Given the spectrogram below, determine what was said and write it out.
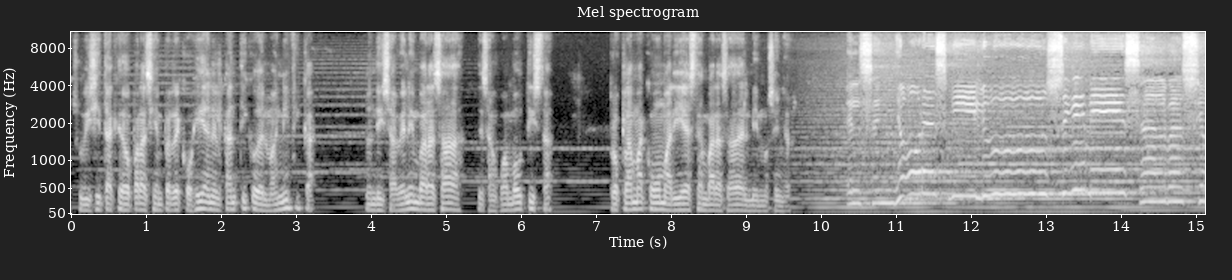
Su visita quedó para siempre recogida en el cántico del Magnífica, donde Isabel, embarazada de San Juan Bautista, proclama cómo María está embarazada del mismo Señor. El Señor es mi luz y mi salvación.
